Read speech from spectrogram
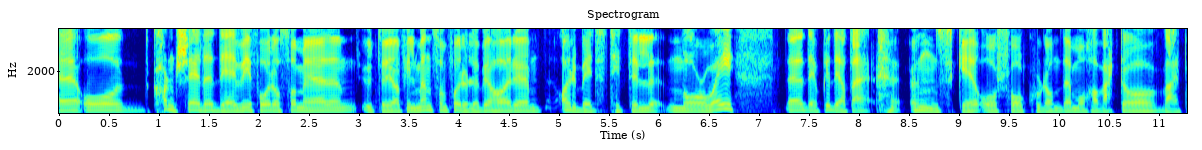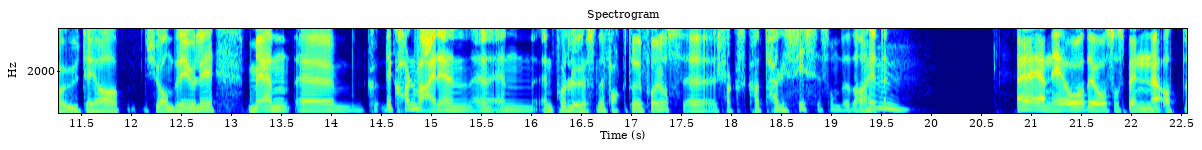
Eh, og kanskje er det det vi får også med Utøya-filmen, som foreløpig har eh, arbeidstittel Norway. Eh, det er jo ikke det at jeg ønsker å se hvordan det må ha vært å være på Utøya 22. juli, men det kan være en, en, en forløsende faktor for oss, en slags katarsis, som det da heter. Mm. Jeg er enig, og det er jo også spennende at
